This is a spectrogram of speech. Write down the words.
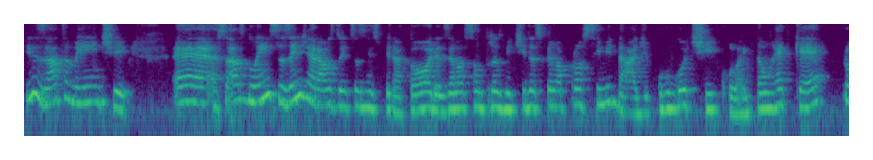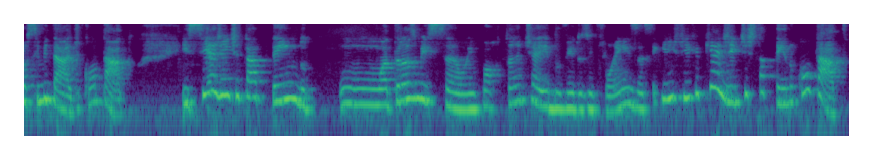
Exatamente. É, as doenças, em geral, as doenças respiratórias, elas são transmitidas pela proximidade, por gotícula, então requer proximidade, contato. E se a gente está tendo uma transmissão importante aí do vírus influenza, significa que a gente está tendo contato.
